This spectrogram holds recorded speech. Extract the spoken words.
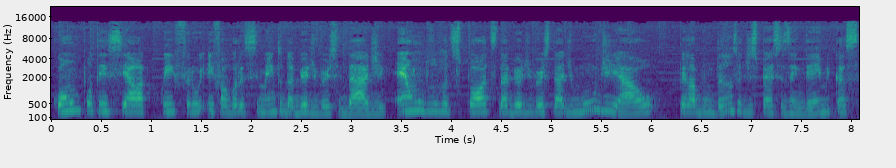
com um potencial aquífero e favorecimento da biodiversidade. É um dos hotspots da biodiversidade mundial pela abundância de espécies endêmicas,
